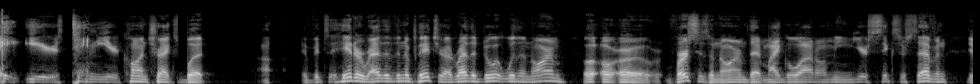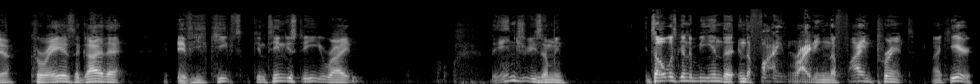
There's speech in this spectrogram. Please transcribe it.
eight years, ten year contracts, but uh, if it's a hitter rather than a pitcher, I'd rather do it with an arm or, or, or versus an arm that might go out on me in year six or seven. Yeah. Correa is a guy that if he keeps continues to eat right, the injuries. I mean, it's always going to be in the in the fine writing, the fine print. Like here,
